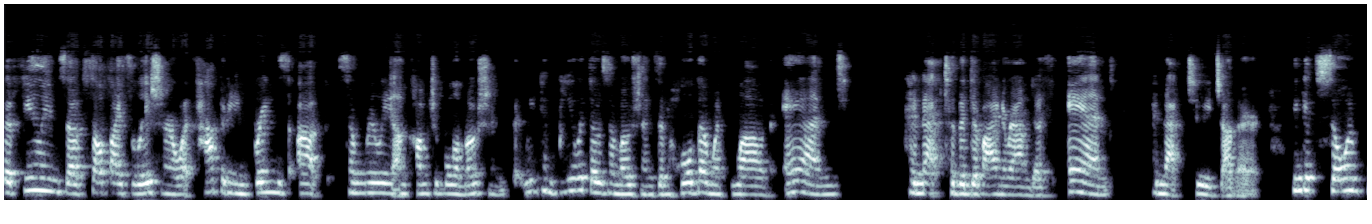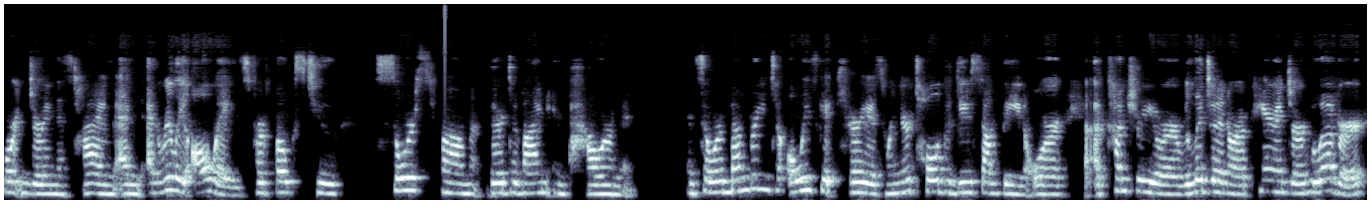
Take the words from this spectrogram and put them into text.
the feelings of self isolation or what's happening brings up some really uncomfortable emotions, that we can be with those emotions and hold them with love and connect to the divine around us and connect to each other. I think it's so important during this time and, and really always for folks to source from their divine empowerment and so remembering to always get curious when you're told to do something or a country or a religion or a parent or whoever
